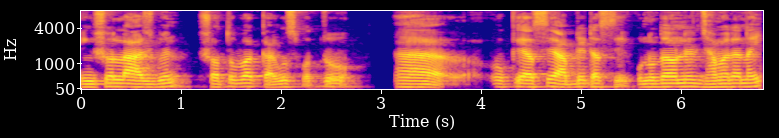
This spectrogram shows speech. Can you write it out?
ইনশাল্লাহ আসবেন। শতভাগ কাগজপত্র ওকে আছে, আপডেট আছে, কোনো ধরনের ঝামেলা নাই।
